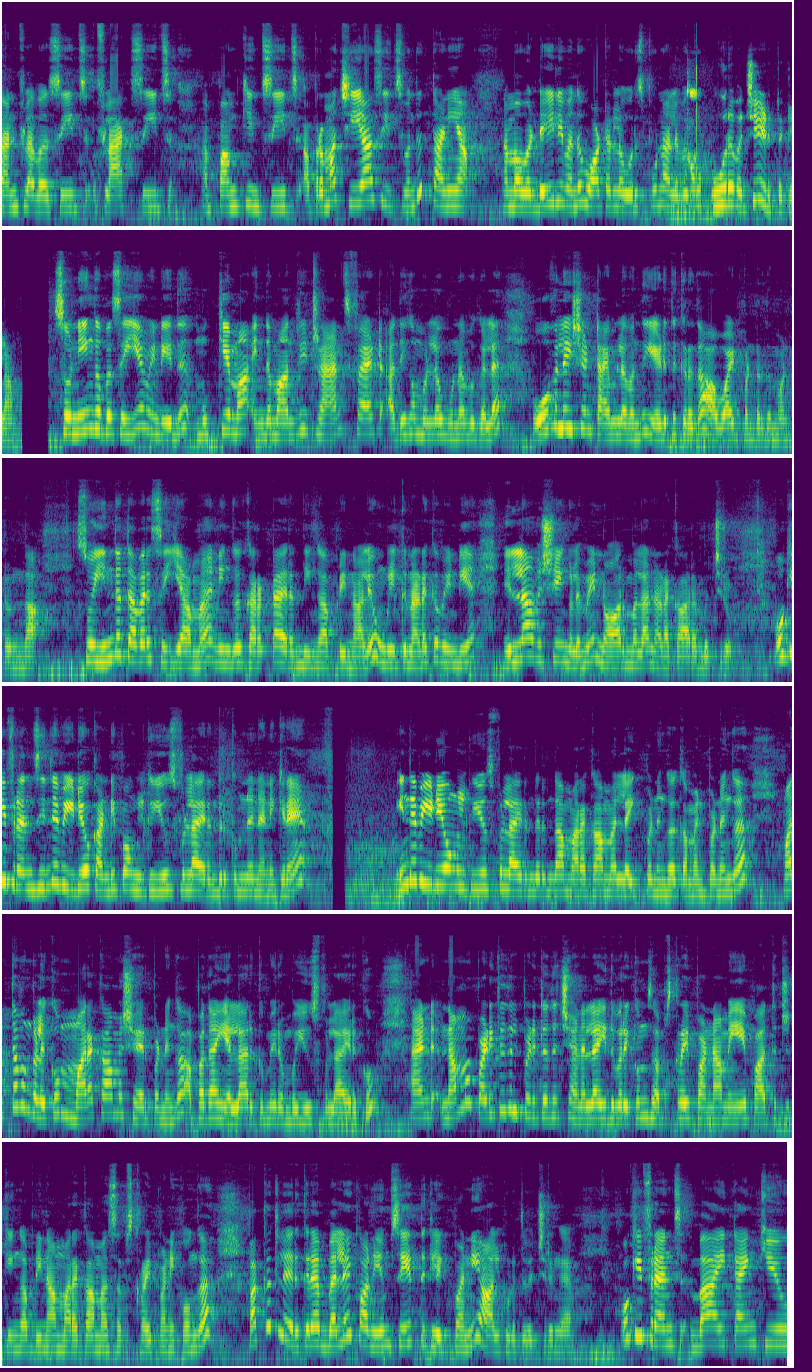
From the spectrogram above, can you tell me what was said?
Sunflower seeds flax seeds pumpkin seeds அப்புறமா சியா சீட்ஸ் வந்து தனியாக நம்ம டெய்லி வந்து வாட்டரில் ஒரு ஸ்பூன் அளவுக்கு ஊற வச்சு எடுத்துக்கலாம். ஸோ நீங்கள் இப்போ செய்ய வேண்டியது முக்கியமாக இந்த மாதிரி டிரான்ஸ்ஃபேட் அதிகமுள்ள உணவுகளை ஓவலேஷன் டைமில் வந்து எடுத்துக்கிறத அவாய்ட் பண்ணுறது மட்டும்தான். ஸோ இந்த தவறை செய்யாமல் நீங்கள் கரெக்டாக இருந்தீங்க அப்படின்னாலே உங்களுக்கு நடக்க வேண்டிய எல்லா விஷயங்களுமே நார்மலாக நடக்க ஆரம்பிச்சிடும் ஓகே ஃப்ரெண்ட்ஸ் இந்த வீடியோ கண்டிப்பாக உங்களுக்கு யூஸ்ஃபுல்லாக இருந்திருக்கும்னு நினைக்கிறேன். இந்த வீடியோ உங்களுக்கு யூஸ்ஃபுல்லாக இருந்திருந்தால் மறக்காமல் லைக் பண்ணுங்கள் கமெண்ட் பண்ணுங்கள் மற்றவங்களுக்கும் மறக்காமல் ஷேர் பண்ணுங்கள் அப்போ தான் எல்லாருக்குமே ரொம்ப யூஸ்ஃபுல்லாக இருக்கும். அண்ட் நம்ம படித்ததில் பிடித்தது சேனலை இது வரைக்கும் சப்ஸ்கிரைப் பண்ணாமையே பார்த்துட்ருக்கீங்க அப்படின்னா மறக்காமல் சப்ஸ்கிரைப் பண்ணிக்கோங்க. பக்கத்தில் இருக்கிற பெல்லைக்கானையும் சேர்த்து கிளிக் பண்ணி ஆள் கொடுத்து வச்சுருங்க. Okay friends bye thank you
